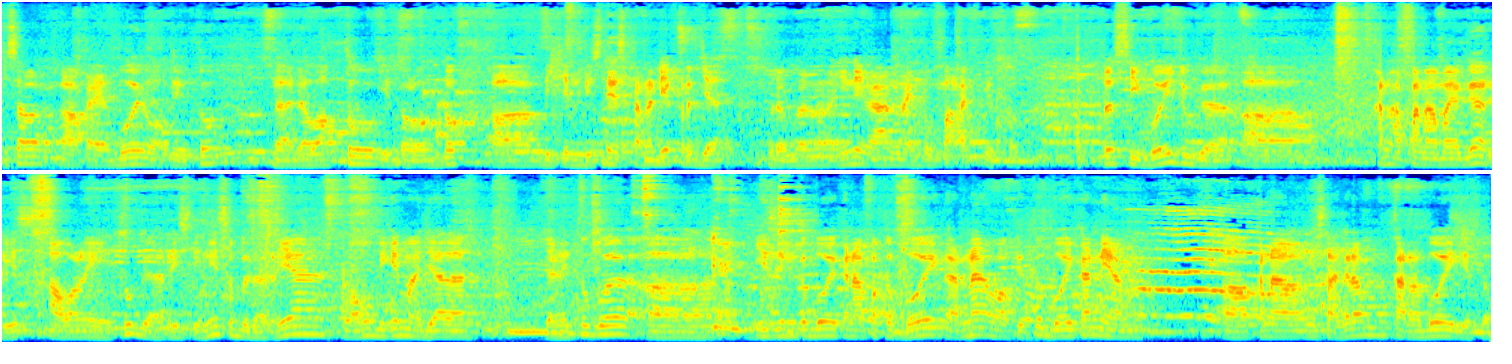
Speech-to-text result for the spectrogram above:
misal uh, kayak boy waktu itu nggak ada waktu gitu loh untuk uh, bikin bisnis karena dia kerja. Benar-benar ini kan 9 to 5 gitu. Terus si boy juga uh, kan apa namanya garis awalnya itu garis ini sebenarnya mau bikin majalah. Dan itu gue uh, izin ke boy. Kenapa ke boy? Karena waktu itu boy kan yang uh, kenal Instagram karena boy gitu.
